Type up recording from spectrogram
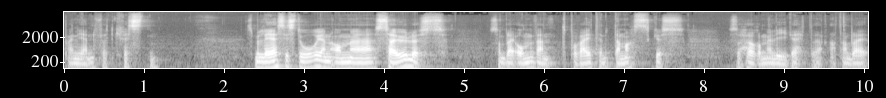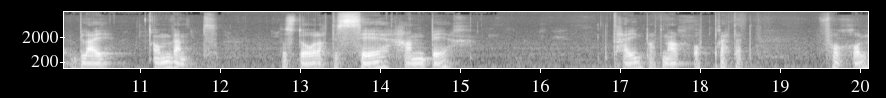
på en gjenfødt kristen. Hvis vi leser historien om eh, Saulus som ble omvendt på vei til Damaskus, så hører vi like etter at han ble, ble omvendt. Så står det at det 'se, han ber'. Tegn på at vi har opprettet et forhold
